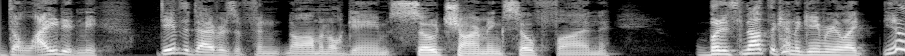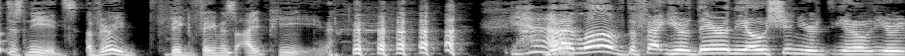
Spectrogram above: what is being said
delighted me. Dave the Diver is a phenomenal game, so charming, so fun. But it's not the kind of game where you're like, you know what this needs? A very big famous IP. yeah. but I love the fact you're there in the ocean, you're you know, you're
